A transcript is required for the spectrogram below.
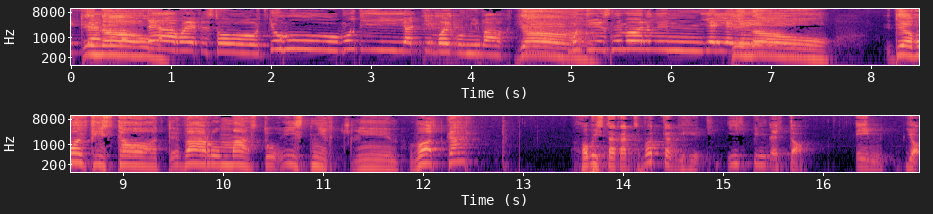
Ich Genau. Der Wolf ist tot. Juhu, Mutti hat den Wolf umgebracht. Ja. Mutti ist eine Mörderin. Yay, yay. Genau. Der Wolf ist tot. Warum machst du? Ist nicht schlimm. Wodka? Hab ich da gerade Wodka gehört? Ich bin gleich da. Ähm, ja.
